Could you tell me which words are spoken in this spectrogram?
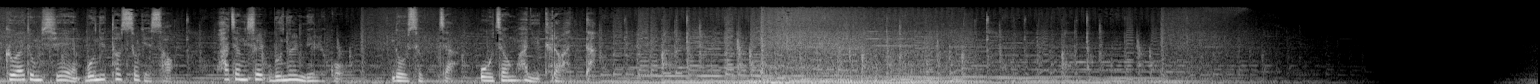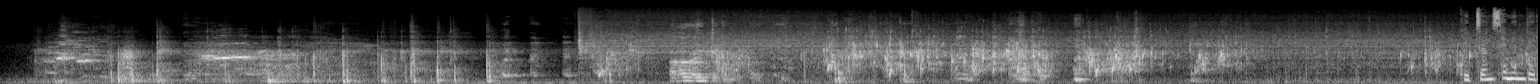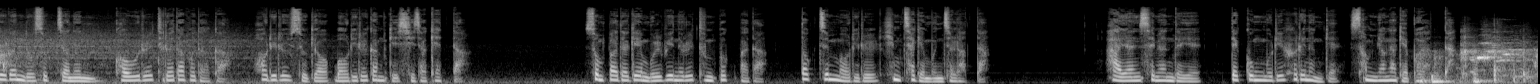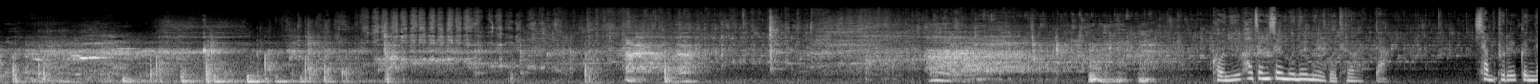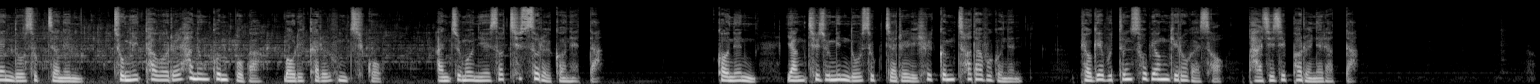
그와 동시에 모니터 속에서 화장실 문을 밀고 노숙자 오정환이 들어왔다. 곧장 세면대로 간 노숙자는 거울을 들여다보다가 허리를 숙여 머리를 감기 시작했다. 손바닥에 물비누를 듬뿍 받아 떡진 머리를 힘차게 문질렀다. 하얀 세면대에 때국물이 흐르는 게 선명하게 보였다. 건이 화장실 문을 밀고 들어왔다. 샴푸를 끝낸 노숙자는 종이 타월을 한 움큼 뽑아 머리칼을 훔치고 안주머니에서 칫솔을 꺼냈다. 건은 양치 중인 노숙자를 힐끔 쳐다보고는 벽에 붙은 소변기로 가서 바지 지퍼를 내렸다.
